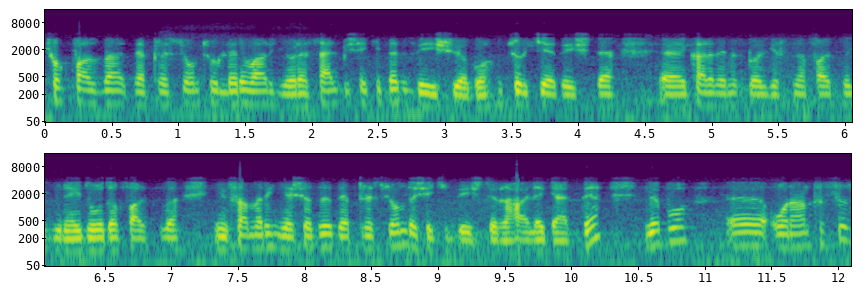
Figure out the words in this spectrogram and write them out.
Çok fazla depresyon türleri var. Yöresel bir şekilde de değişiyor bu. Türkiye'de işte e, Karadeniz bölgesinde farklı, Güneydoğu'da farklı. İnsanların yaşadığı depresyon da şekil değiştirir hale geldi. Ve bu e, orantısız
